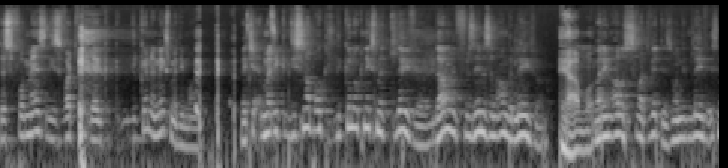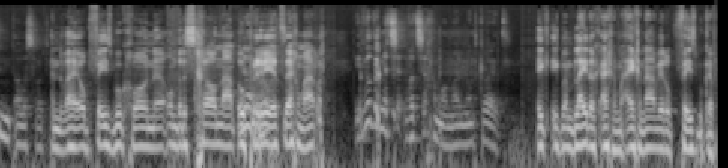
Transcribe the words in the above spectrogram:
dus voor mensen die zwart-wit denken, die kunnen niks met die man. Weet je, maar die, die snappen ook, die kunnen ook niks met het leven. Daarom verzinnen ze een ander leven. Ja, man. Waarin alles zwart-wit is. Want in het leven is niet alles zwart-wit. En wij op Facebook gewoon eh, onder de schuilnaam Ja, opereert, zeg maar. Ik wilde net wat zeggen, man, maar ik ben het kwijt. Ik, ik ben blij dat ik eigenlijk mijn eigen naam weer op Facebook heb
